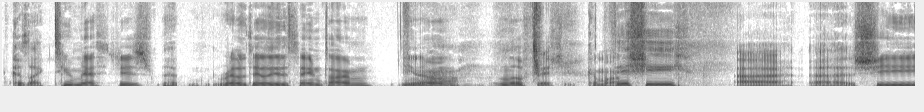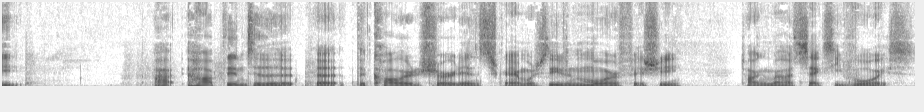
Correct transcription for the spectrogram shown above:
because like two messages at relatively the same time, you know, Wow. a little fishy. Come on, Fishy. uh, uh, she hopped into the, the, the collared shirt Instagram, which is even more fishy, talking about sexy voice.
